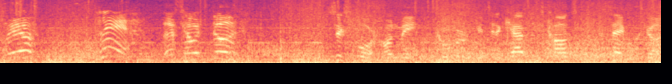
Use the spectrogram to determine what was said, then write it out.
Clear? Clear! That's how it's done. 6-4, on me. Cooper, get to the captain's console and disable the guns.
